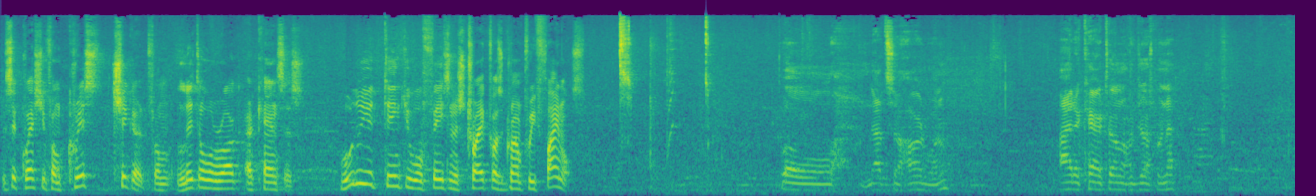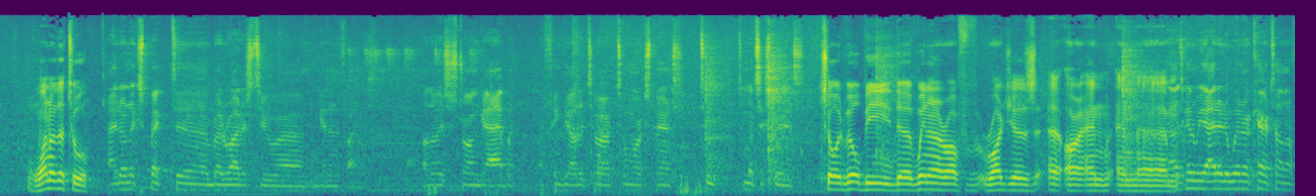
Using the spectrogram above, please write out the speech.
This is a question from Chris Chickard from Little Rock, Arkansas. Who do you think you will face in the Strikeforce Grand Prix finals? Well, that's a hard one. Either Caraton or Josh Barnett. One of the two. I don't expect uh, Brett Rogers to uh, get in the finals. Although he's a strong guy, but I think the other two are too more experienced, too too much experience. So it will be the winner of Rogers uh, or and and um, it's going to be either the winner or Kharitonov.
